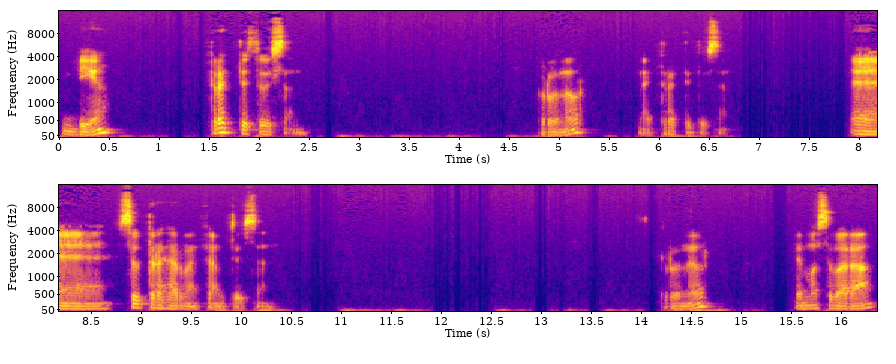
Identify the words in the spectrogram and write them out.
B. 30 000 kronor. Nej, 30 000. Eh, subtraherar med 5 000 kronor. Det måste vara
